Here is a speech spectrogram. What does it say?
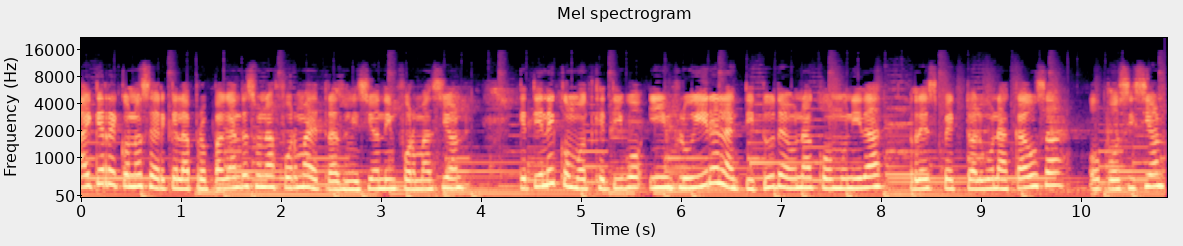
Hay que reconocer que la propaganda es una forma de transmisión de información que tiene como objetivo influir en la actitud de una comunidad respecto a alguna causa o posición,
